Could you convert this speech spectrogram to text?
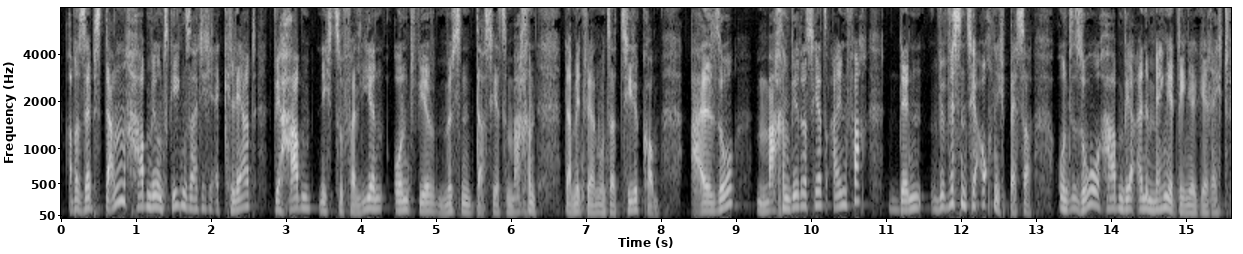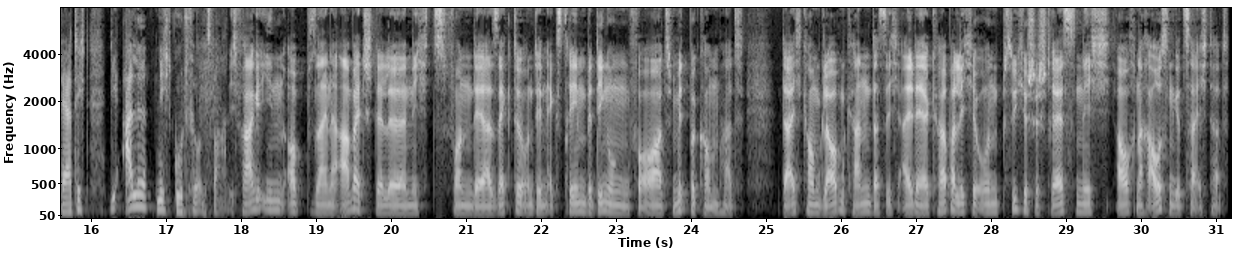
Aber selbst dann haben wir uns gegenseitig erklärt, wir haben nichts zu verlieren und wir müssen das jetzt machen, damit wir an unser Ziel kommen. Also machen wir das jetzt einfach, denn wir wissen es ja auch nicht besser. Und so haben wir eine Menge Dinge gerechtfertigt, die alle nicht gut für uns waren. Ich frage ihn, ob seine Arbeitsstelle nichts von der Sekte und den extremen Bedingungen vor Ort mitbekommen hat. Da ich kaum glauben kann, dass sich all der körperliche und psychische Stress nicht auch nach außen gezeigt hat.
